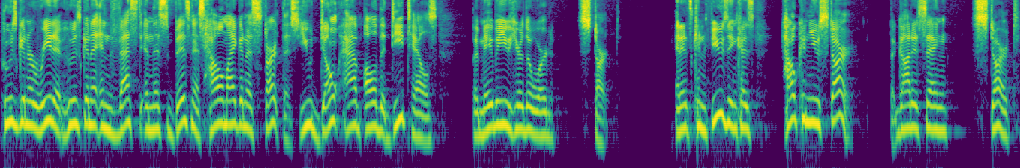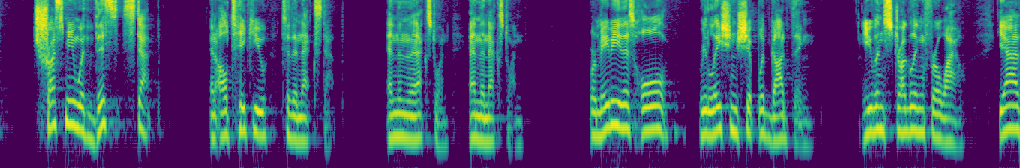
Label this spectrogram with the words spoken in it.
Who's going to read it? Who's going to invest in this business? How am I going to start this? You don't have all the details, but maybe you hear the word start. And it's confusing because how can you start? But God is saying, start. Trust me with this step, and I'll take you to the next step, and then the next one, and the next one. Or maybe this whole relationship with God thing. You've been struggling for a while. Yeah,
